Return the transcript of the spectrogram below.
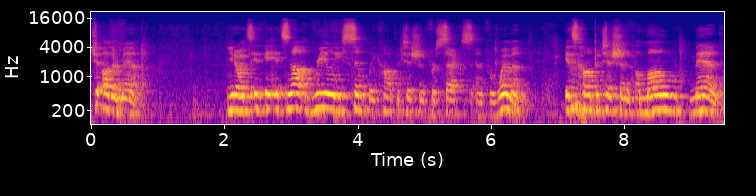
to other men. You know, it's, it, it's not really simply competition for sex and for women. It's competition among men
